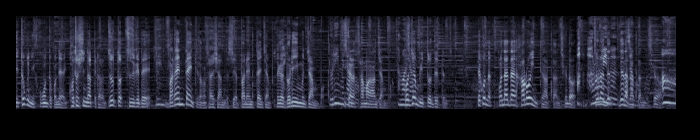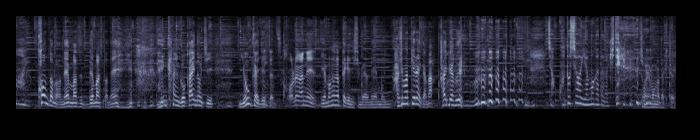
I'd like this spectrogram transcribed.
で特にここのとこね今年になってからずっと続けてバレンタインっていうのが最初あるんですよ。バレンタインジャンボ。それからドリームジャンボ。ドリームジャンボ。それからサマージャンボ。これ全部一等出てるんですよ。で今度この間ハロウィンってなったんですけどそれは出出なかったんですけどはい。今度の年末出ましたね。年間5回のうち4回出てたんです。これはね山形県にしてみればねもう始まって以来かな。開闢ぐらい。じゃあ今年は山形が来てる。そう山形来てる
